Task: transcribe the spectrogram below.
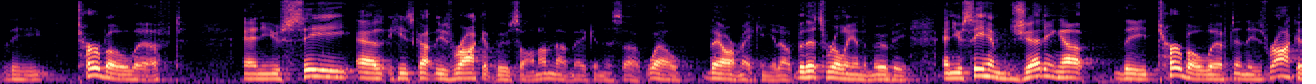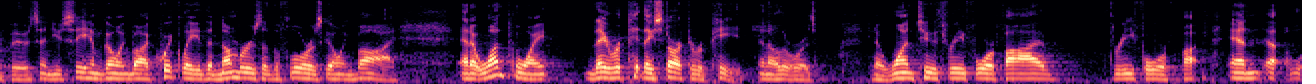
the turbo lift and you see as he's got these rocket boots on. I'm not making this up. Well, they are making it up, but it's really in the movie. And you see him jetting up the turbo lift in these rocket boots, and you see him going by quickly. The numbers of the floors going by, and at one point they repeat. They start to repeat. In other words, you know, one, two, three, four, five, three, four, five, and uh,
